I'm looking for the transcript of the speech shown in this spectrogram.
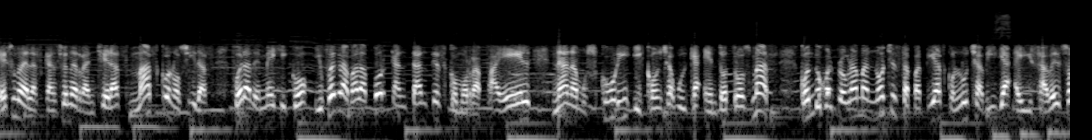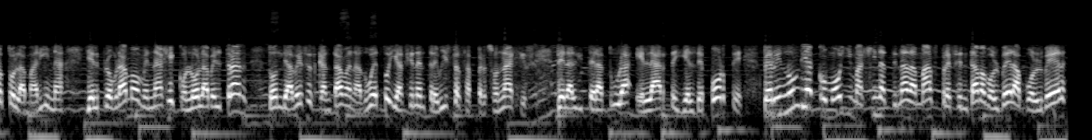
Es una de las canciones rancheras más conocidas fuera de México y fue grabada por cantantes como Rafael, Nana Muscuri y Concha entre otros más. Condujo el programa Noches Tapatías con Lucha Villa e Isabel Soto La Marina y el programa Homenaje con Lola Beltrán, donde a veces cantaban a dueto y hacían entrevistas a personajes de la literatura, el arte y el deporte. Pero en un día como hoy, imagínate nada más, presentaba Volver a Volver,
